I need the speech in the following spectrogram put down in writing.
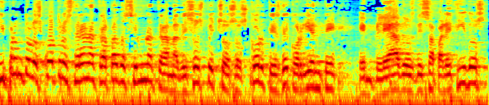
Y pronto los cuatro estarán atrapados en una trama de sospechosos cortes de corriente, empleados desaparecidos,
